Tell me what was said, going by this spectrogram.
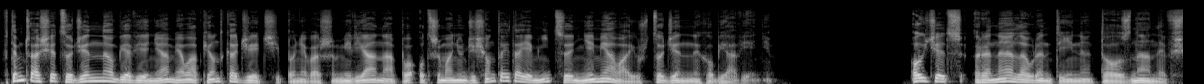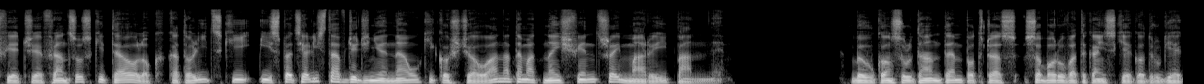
W tym czasie codzienne objawienia miała piątka dzieci, ponieważ Miriana po otrzymaniu dziesiątej tajemnicy nie miała już codziennych objawień. Ojciec René Laurentin to znany w świecie francuski teolog katolicki i specjalista w dziedzinie nauki Kościoła na temat Najświętszej Maryi Panny. Był konsultantem podczas Soboru Watykańskiego II.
